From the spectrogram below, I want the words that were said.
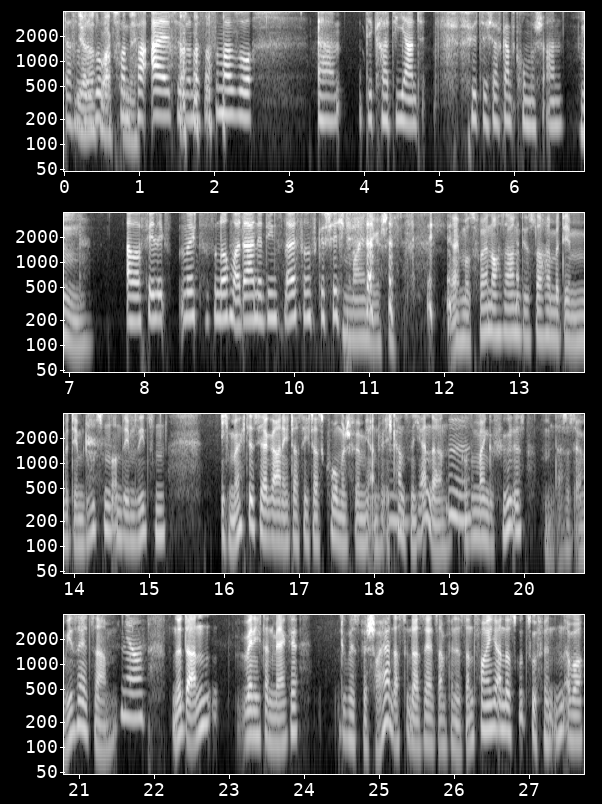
das ist Ja, ja, sowas von nicht. veraltet und das ist immer so ähm, degradierend. Fühlt sich das ganz komisch an. Hm. Aber Felix, möchtest du noch mal deine Dienstleistungsgeschichte? Meine Geschichte. Ja, ich muss vorher noch sagen, die Sache mit dem, mit dem Duzen und dem Siezen. Ich möchte es ja gar nicht, dass sich das komisch für mich anfühlt. Ich kann es nicht ändern. Also mein Gefühl ist, hm, das ist irgendwie seltsam. Ja, Ne, dann, wenn ich dann merke, du bist bescheuert, dass du das seltsam findest, dann fange ich an, das gut zu finden. Aber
